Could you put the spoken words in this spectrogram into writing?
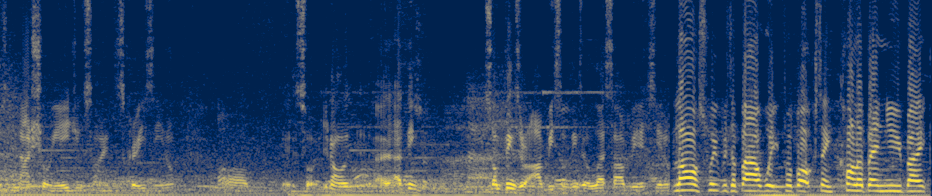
is not showing aging signs. It's crazy, you know. So you know, I, I think some things are obvious, some things are less obvious. You know. Last week was a bad week for boxing. Conor Benn Eubank.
